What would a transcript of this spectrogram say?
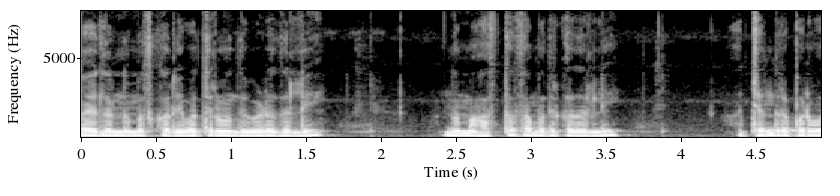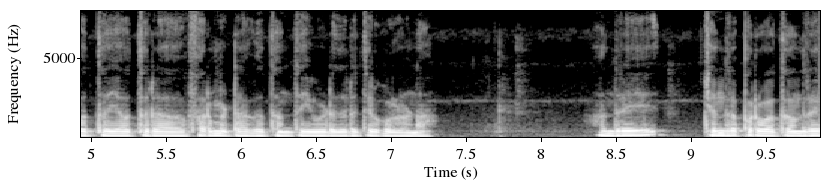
ಎಲ್ಲ ನಮಸ್ಕಾರ. ಇವತ್ತಿನ ಒಂದು ವಿಡಿಯೋದಲ್ಲಿ ನಮ್ಮ ಹಸ್ತ ಸಾಮುದ್ರಿಕದಲ್ಲಿ ಚಂದ್ರ ಪರ್ವತ ಯಾವ ಥರ ಫಾರ್ಮೆಟ್ ಆಗುತ್ತೆ ಅಂತ ಈ ವಿಡಿಯೋದಲ್ಲಿ ತಿಳ್ಕೊಳ್ಳೋಣ. ಅಂದರೆ ಚಂದ್ರ ಪರ್ವತ ಅಂದರೆ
